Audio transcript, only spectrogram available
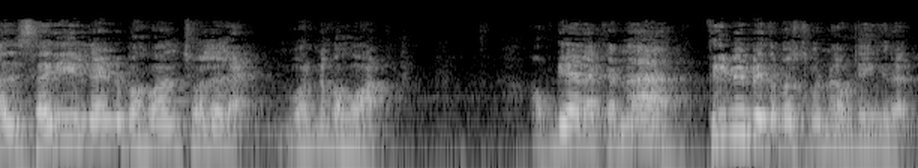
அது சரியில்லைன்னு பகவான் சொல்லல வர்ண பகவான். அப்படியா கண்ணா திரும்பி போய் தபஸ் பண்ணு அப்படிங்கிறார்.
